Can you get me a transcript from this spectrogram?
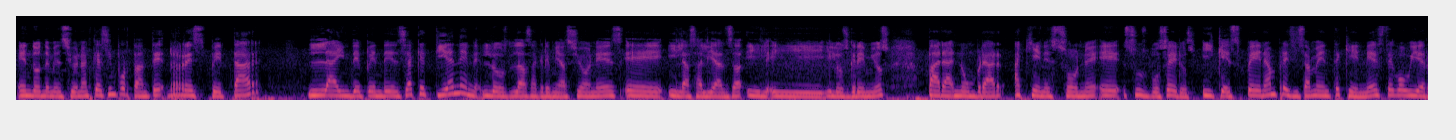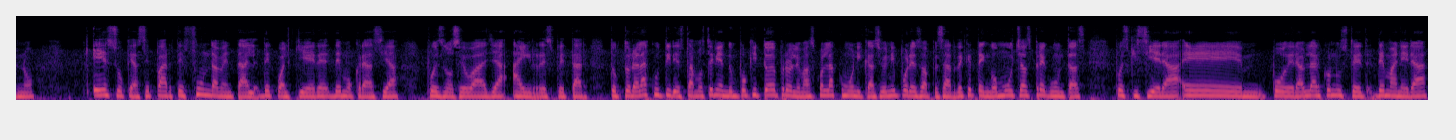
en donde mencionan que es importante respetar la independencia que tienen los, las agremiaciones eh, y las alianzas y, los gremios para nombrar a quienes son eh, sus voceros y que esperan precisamente que en este gobierno eso que hace parte fundamental de cualquier democracia, pues no se vaya a irrespetar. Doctora Lacutir, estamos teniendo un poquito de problemas con la comunicación y por eso, a pesar de que tengo muchas preguntas, pues quisiera eh, poder hablar con usted de manera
